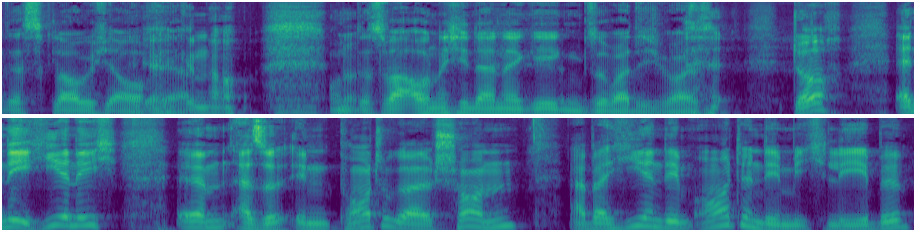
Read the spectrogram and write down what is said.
das glaube ich auch, ja, ja, Genau. Und das war auch nicht in deiner Gegend, soweit ich weiß. Doch, äh, nee, hier nicht. Ähm, also in Portugal schon, aber hier in dem Ort, in dem ich lebe,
